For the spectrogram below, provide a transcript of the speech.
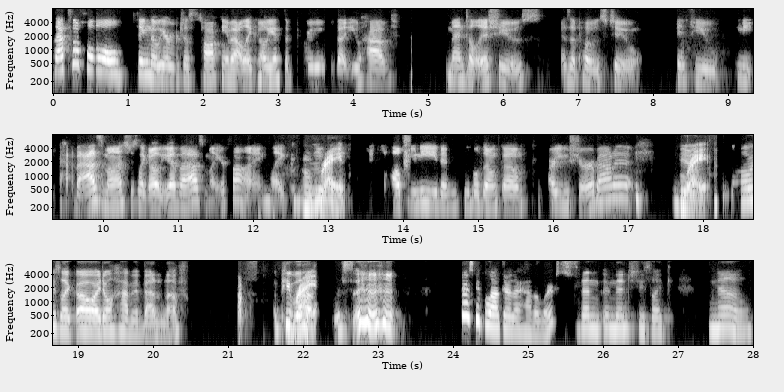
That's the whole thing that we were just talking about. Like, oh, you mm-hmm. have to prove that you have mental issues as opposed to if you need have asthma. It's just like, oh, you have asthma, you're fine. Like, Right. help you need, and people don't go, are you sure about it? Yeah. Right. I'm always like, oh, I don't have it bad enough. People Right. have it worse. There's people out there that have it worse. then and then she's like, no,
